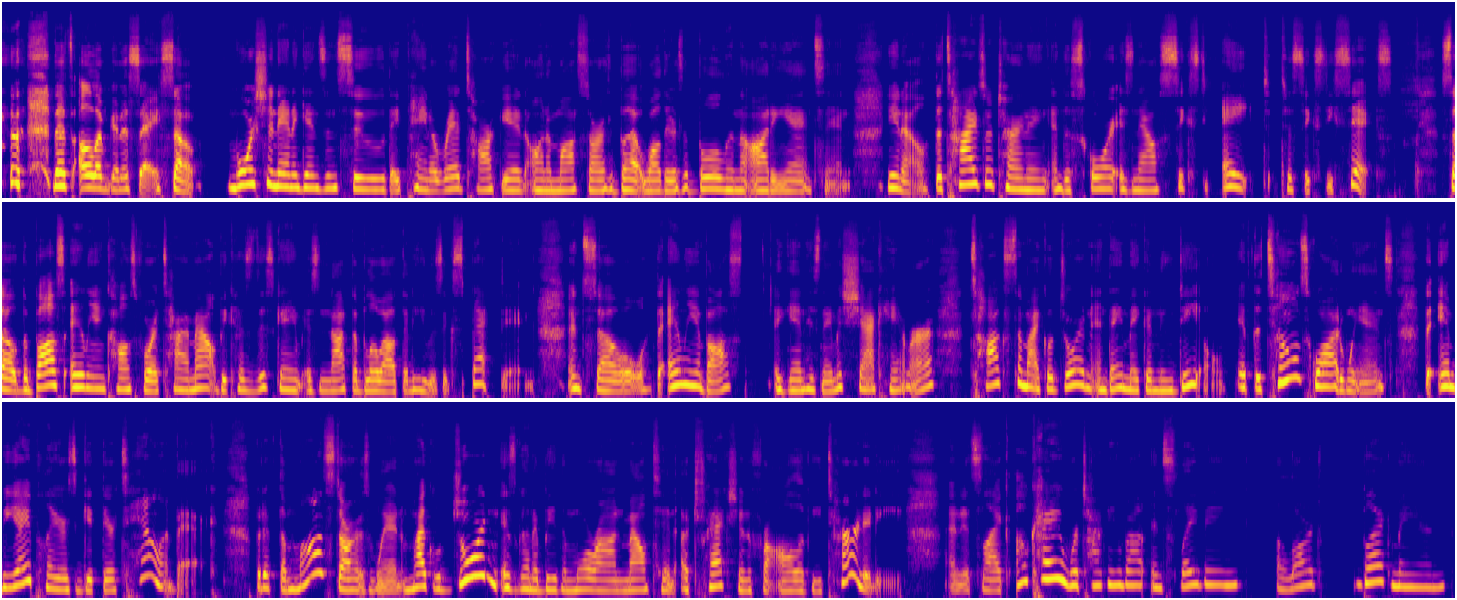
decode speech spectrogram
That's all I'm gonna say. So, more shenanigans ensue. They paint a red target on a monster's butt while there's a bull in the audience. And, you know, the tides are turning and the score is now 68 to 66. So the boss alien calls for a timeout because this game is not the blowout that he was expecting. And so the alien boss again, his name is Swackhammer, talks to Michael Jordan and they make a new deal. If the Toon Squad wins, the NBA players get their talent back. But if the Monstars win, Michael Jordan is going to be the Moron Mountain attraction for all of eternity. And it's like, okay, we're talking about enslaving a large black man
